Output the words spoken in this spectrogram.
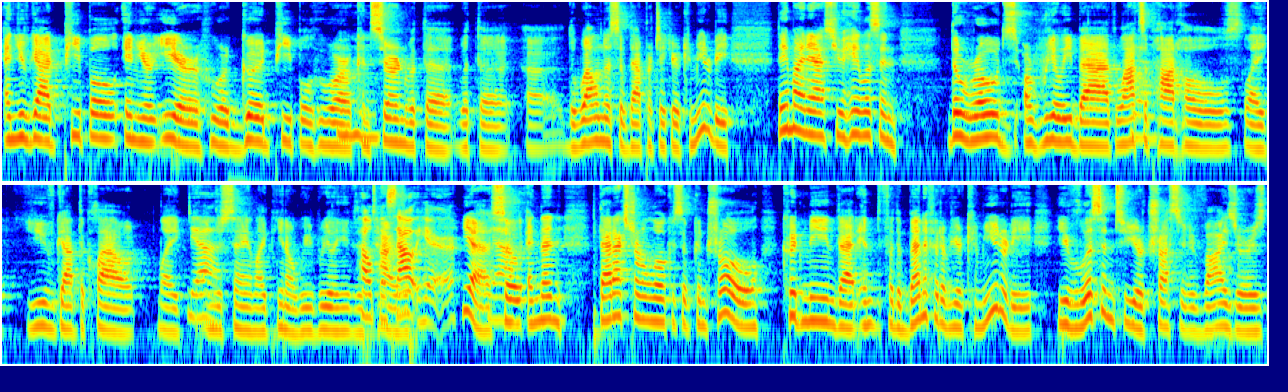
and you've got people in your ear who are good people who are mm-hmm. concerned with the with the uh, the wellness of that particular community, they might ask you, "Hey, listen, the roads are really bad, lots of potholes. Like you've got the clout. Like Yeah. I'm just saying, like you know, we really need to help us out here yeah, So, and then that external locus of control could mean that, in, for the benefit of your community, you've listened to your trusted advisors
